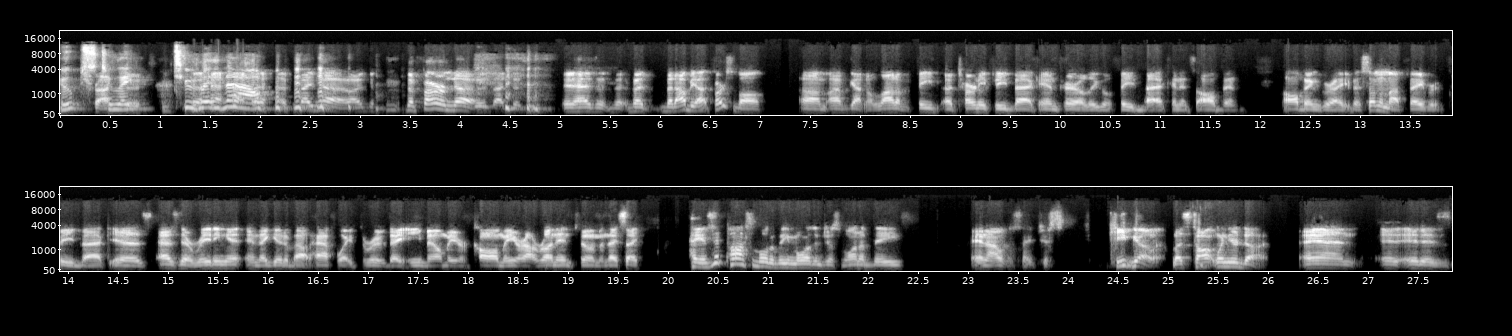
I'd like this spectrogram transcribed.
Oops, too late. To, too late now. they know. The firm knows. I just it hasn't. But but I'll be first of all. Um, I've gotten a lot of feed, attorney feedback and paralegal feedback, and it's all been all been great. But some of my favorite feedback is as they're reading it and they get about halfway through, they email me or call me, or I run into them and they say, hey, is it possible to be more than just one of these? And I would say, just keep going. Let's talk when you're done. And it, it is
